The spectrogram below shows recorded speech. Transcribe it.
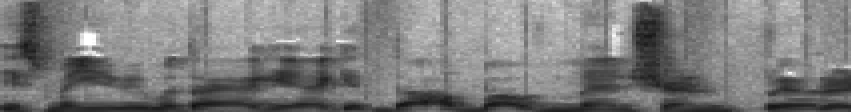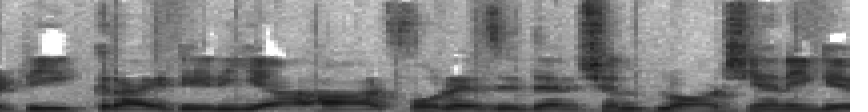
इसमें ये भी बताया गया है कि the above mention priority criteria are for residential plots यानी कि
